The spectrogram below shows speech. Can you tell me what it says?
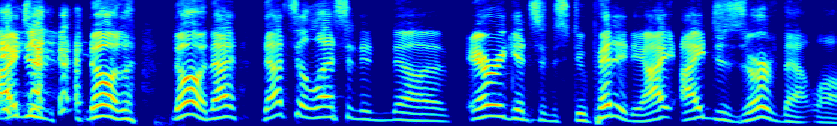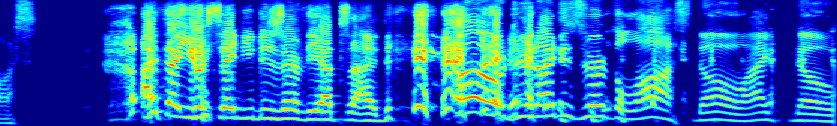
I just no no that that's a lesson in uh, arrogance and stupidity. I I deserve that loss. I thought you were saying you deserve the upside. oh, dude, I deserve the loss. No, I no.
